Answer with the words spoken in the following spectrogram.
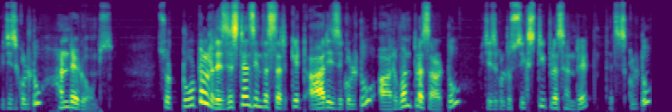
which is equal to 100 ohms. So total resistance in the circuit R is equal to R1 plus R2 which is equal to 60 plus 100 that is equal to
